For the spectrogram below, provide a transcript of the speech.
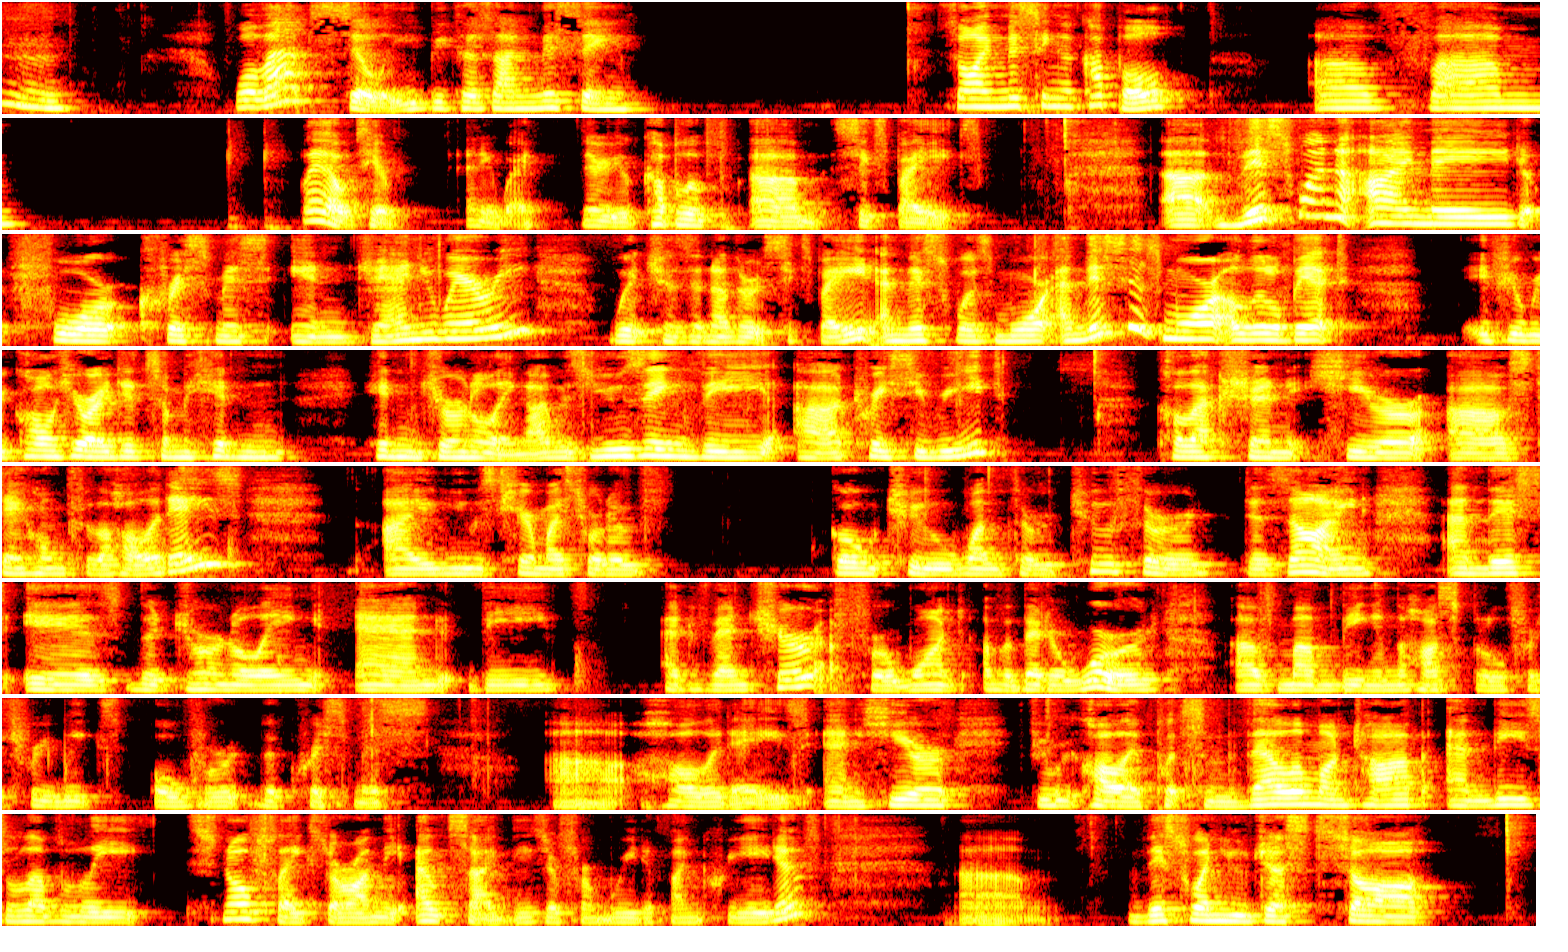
Hmm. Well, that's silly because I'm missing so I'm missing a couple of um, layouts here. Anyway, there you go, a couple of um, six by eights. Uh, this one I made for Christmas in January, which is another six by eight. And this was more, and this is more a little bit, if you recall here, I did some hidden, hidden journaling. I was using the uh, Tracy Reed collection here, uh, Stay Home for the Holidays. I used here my sort of go to one-third, two-third design. And this is the journaling and the adventure, for want of a better word, of mom being in the hospital for three weeks over the Christmas uh, holidays. And here, if you recall, I put some vellum on top, and these lovely snowflakes are on the outside. These are from Redefine Creative. Um, this one you just saw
